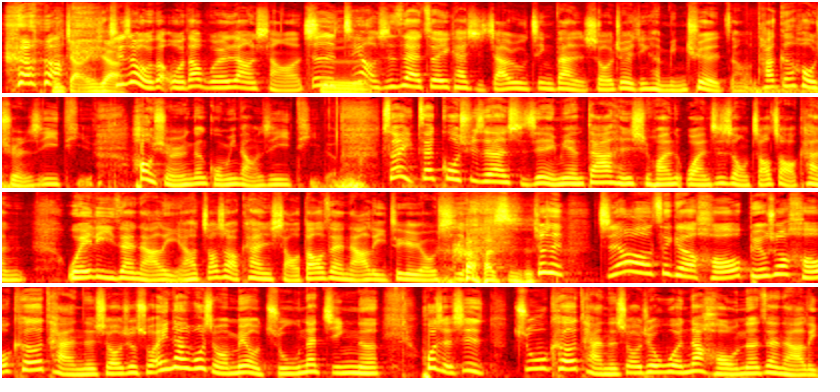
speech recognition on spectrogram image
你讲一下。其实我倒我倒不会这样想哦，就是金老师在最一开始加入竞办的时候就已经很明确的讲，他跟候选人是一体，候选人跟国民党是一体的。所以在过去这段时间里面，大家很喜欢玩这种找找看威力在哪里，然后找找看小刀在哪里这个游戏。就是只要这个侯，比如说侯科谈的时候就说，哎，那为什么没有猪？那金呢？或者是朱科谈的时候就问，那猴呢在哪里？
